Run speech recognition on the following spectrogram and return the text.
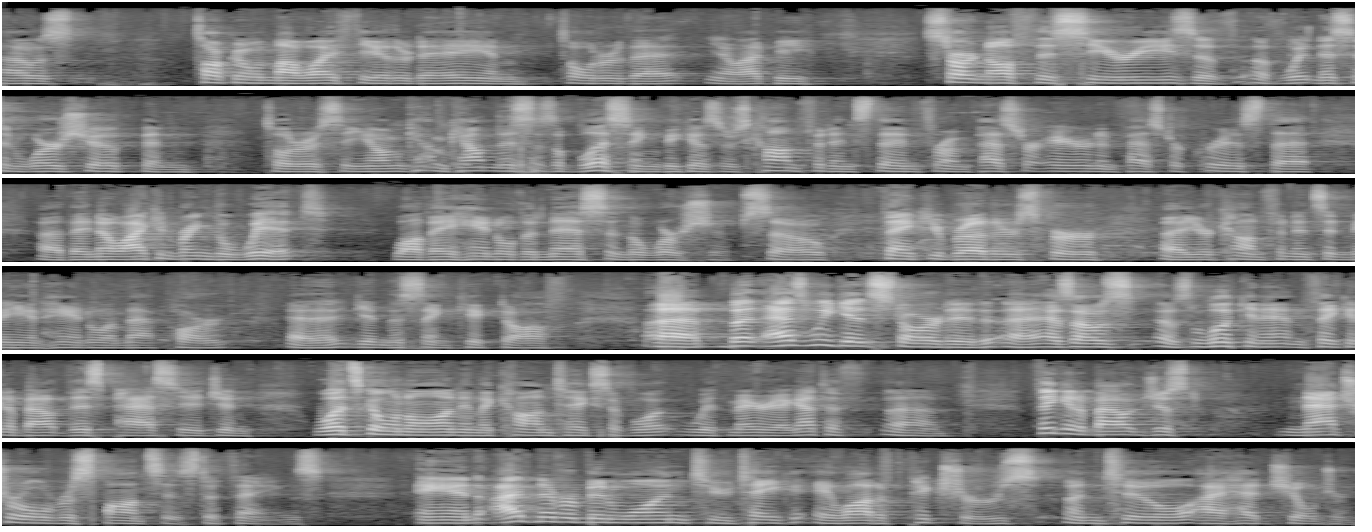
I was talking with my wife the other day and told her that, you know, I'd be starting off this series of, of witness and worship and told her, I said, you know, I'm, I'm counting this as a blessing because there's confidence then from Pastor Aaron and Pastor Chris that uh, they know I can bring the wit while they handle the ness and the worship. So thank you, brothers, for uh, your confidence in me and handling that part, uh, getting this thing kicked off. Uh, but as we get started, uh, as I was, I was looking at and thinking about this passage and what's going on in the context of what with Mary, I got to uh, thinking about just natural responses to things. And I've never been one to take a lot of pictures until I had children.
